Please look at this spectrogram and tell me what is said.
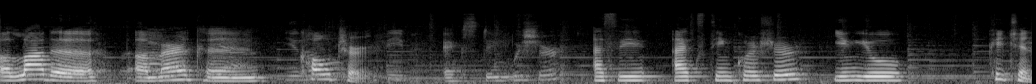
a lot of American culture. Extinguisher. As in extinguisher in your kitchen.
